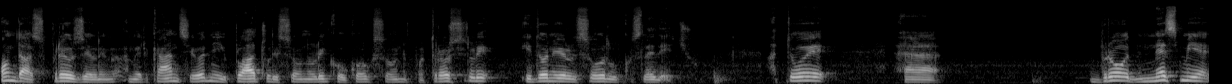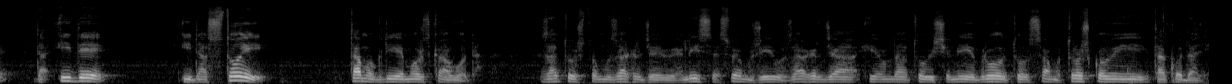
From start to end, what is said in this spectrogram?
onda su preuzeli Amerikanci od njih, platili su onoliko koliko su oni potrošili i donijeli su odluku sljedeću. A to je a, brod ne smije da ide i da stoji tamo gdje je morska voda zato što mu zahrđaju elise, sve mu živo zahrđa i onda to više nije brod, to su samo troškovi i tako dalje.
